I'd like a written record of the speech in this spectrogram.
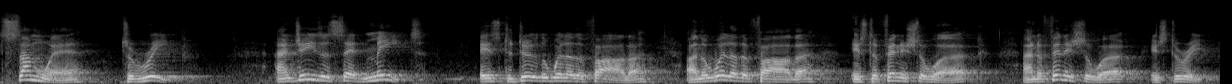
somewhere to reap. And Jesus said, Meat is to do the will of the Father, and the will of the Father is to finish the work, and to finish the work is to reap.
